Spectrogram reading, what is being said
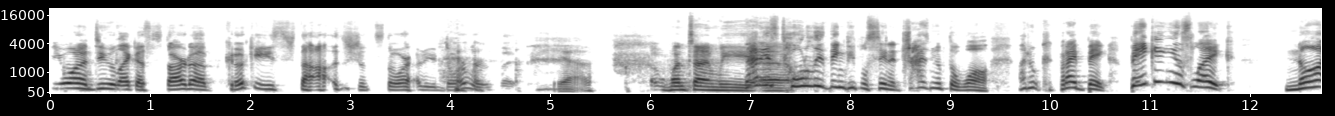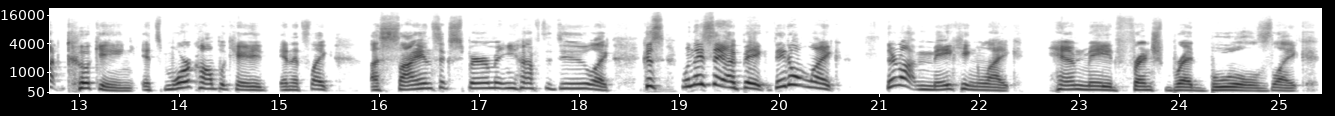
You want to do like a startup cookie stop store out of your dorm room, but Yeah. one time we That is uh, totally the thing people say, and it drives me up the wall. I don't cook, but I bake. Baking is like not cooking, it's more complicated, and it's like a science experiment you have to do. Like, because when they say I bake, they don't like, they're not making like handmade French bread boules, like,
